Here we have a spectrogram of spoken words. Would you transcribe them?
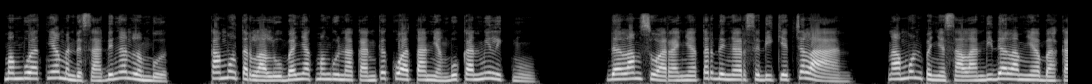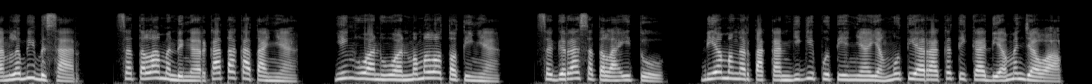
membuatnya mendesah dengan lembut. Kamu terlalu banyak menggunakan kekuatan yang bukan milikmu. Dalam suaranya terdengar sedikit celaan, namun penyesalan di dalamnya bahkan lebih besar. Setelah mendengar kata-katanya, Ying Huan-Huan memelototinya. Segera setelah itu, dia mengertakkan gigi putihnya yang mutiara ketika dia menjawab,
